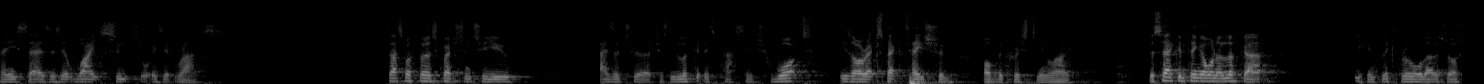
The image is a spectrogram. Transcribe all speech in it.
And he says, Is it white suits or is it rags? So that's my first question to you as a church as we look at this passage. What is our expectation of the Christian life? The second thing I want to look at, you can flick through all those, Josh,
